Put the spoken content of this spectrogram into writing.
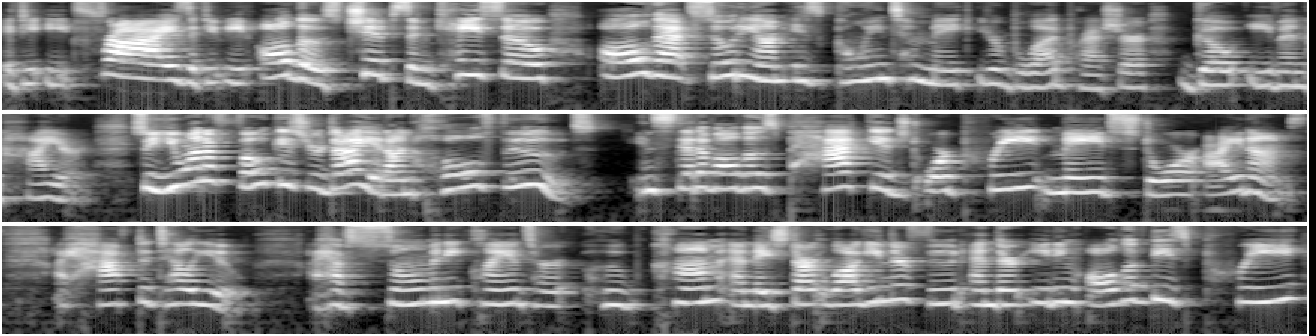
if you eat fries, if you eat all those chips and queso, all that sodium is going to make your blood pressure go even higher. So you want to focus your diet on whole foods instead of all those packaged or pre made store items. I have to tell you, I have so many clients who come and they start logging their food and they're eating all of these pre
